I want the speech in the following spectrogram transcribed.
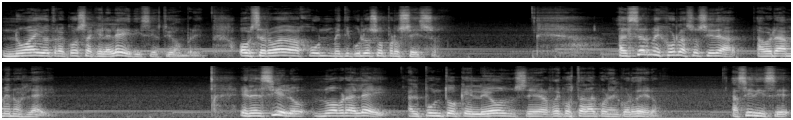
no hay otra cosa que la ley, dice este hombre, observada bajo un meticuloso proceso. Al ser mejor la sociedad, habrá menos ley. En el cielo no habrá ley, al punto que el león se recostará con el cordero. Así dice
